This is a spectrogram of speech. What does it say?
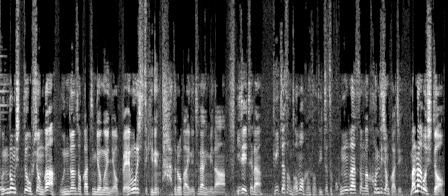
전동 시트 옵션과 운전석 같은 경우에는요. 메모리 시트 기능 다 들어가 있는 차량입니다. 이제 이 차량 뒷좌석 넘어가서 뒷좌석 공간성과 컨디션까지 만나보시죠.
